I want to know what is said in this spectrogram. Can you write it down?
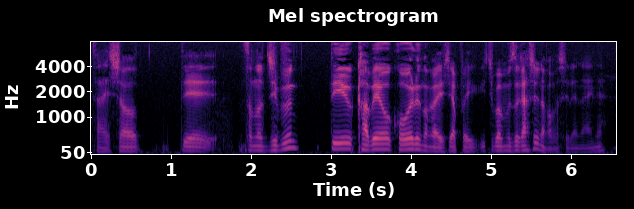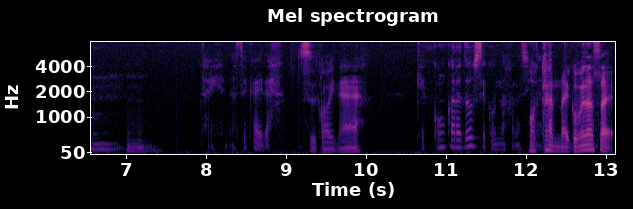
最初でその自分っていう壁を越えるのがやっぱり一番難しいのかもしれないね、うん。うん、世界だ。すごいね。結婚からどうしてこんな話にわかんない。ごめんなさい。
